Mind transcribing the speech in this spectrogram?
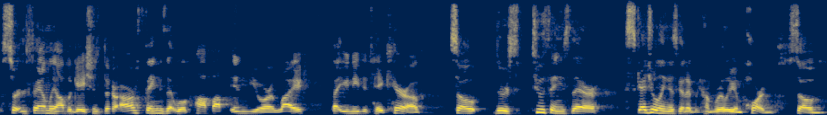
certain family obligations. There are things that will pop up in your life that you need to take care of. So there's two things there. Scheduling is going to become really important. So mm-hmm.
